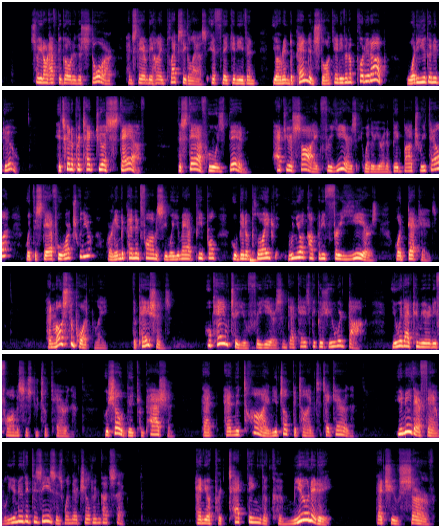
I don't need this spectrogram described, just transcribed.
So you don't have to go to the store and stand behind plexiglass if they can even, your independent store can't even put it up. What are you going to do? It's going to protect your staff, the staff who has been at your side for years, whether you're in a big box retailer with the staff who works with you or an independent pharmacy where you may have people who've been employed in your company for years or decades. And most importantly, the patients who came to you for years and decades because you were doc. You were that community pharmacist who took care of them, who showed the compassion, that and the time you took the time to take care of them. You knew their family, you knew the diseases when their children got sick. And you're protecting the community that you serve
